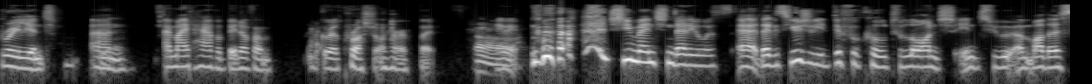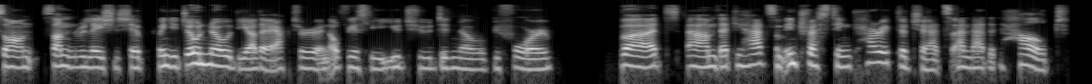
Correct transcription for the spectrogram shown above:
brilliant, and yeah. I might have a bit of a girl crush on her, but oh. anyway. she mentioned that it was uh, that it's usually difficult to launch into a mother son son relationship when you don't know the other actor, and obviously you two didn't know before. But um, that you had some interesting character chats and that it helped.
